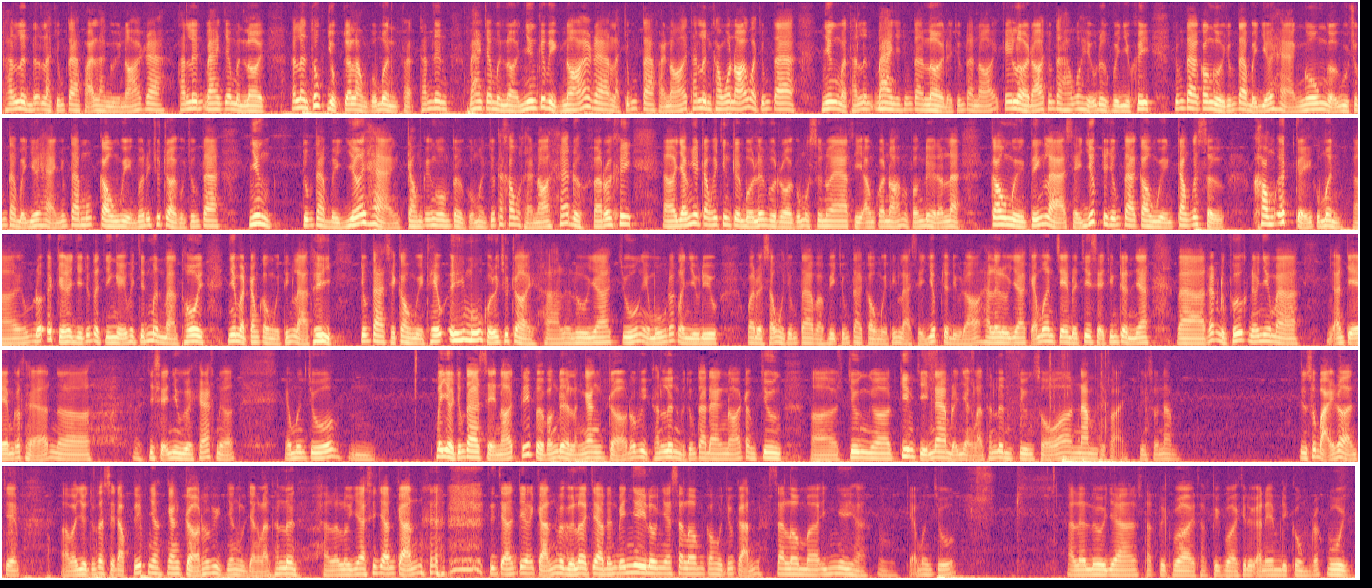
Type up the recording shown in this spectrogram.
thánh linh đó là chúng ta phải là người nói ra. Thánh linh ban cho mình lời. Thánh linh thúc giục cho lòng của mình. Phải, thánh linh ban cho mình lời. Nhưng cái việc nói ra là chúng ta phải nói. Thánh linh không có nói qua chúng ta. Nhưng mà thánh linh ban cho chúng ta lời để chúng ta nói. Cái lời đó chúng ta không có hiểu được vì nhiều khi chúng ta, con người chúng ta bị giới hạn, ngôn ngữ của chúng ta bị giới hạn. Chúng ta muốn cầu nguyện với đức chúa trời của chúng ta. Nhưng chúng ta bị giới hạn trong cái ngôn từ của mình. Chúng ta không thể nói hết được. Và đôi khi uh, giống như trong cái chương trình bồi lên vừa rồi của một sunoa thì ông có nói một vấn đề đó là cầu nguyện tiếng lạ sẽ giúp cho chúng ta cầu nguyện trong cái sự không ích kỷ của mình. À, ích kỷ là gì? Chúng ta chỉ nghĩ về chính mình mà thôi. Nhưng mà trong cầu nguyện tiếng lạ thì chúng ta sẽ cầu nguyện theo ý muốn của Đức Chúa Trời. Hallelujah. Chúa ngày muốn rất là nhiều điều qua đời sống của chúng ta và việc chúng ta cầu nguyện tiếng lạ sẽ giúp cho điều đó. Hallelujah. Cảm ơn anh chị em đã chia sẻ chương trình nha. Và rất được phước nếu như mà anh chị em có thể uh, chia sẻ nhiều người khác nữa. Cảm ơn Chúa. Ừ. Bây giờ chúng ta sẽ nói tiếp về vấn đề là ngăn trở đối với việc thánh linh và chúng ta đang nói trong chương uh, chương uh, kim chỉ nam để nhận lãnh thánh linh chương số 5 thì phải chương số 5 chương số 7 rồi anh chị em. À, bây giờ chúng ta sẽ đọc tiếp nha. Ngăn trở đối với việc nhân nhận lãnh thánh linh. Hallelujah. Xin chào anh Cảnh. Xin chào anh chị anh Cảnh. Và gửi lời chào đến bé Nhi luôn nha. Salom con của chú Cảnh. Salom uh, Yến Nhi hả? Ừ, cảm ơn Chúa. Hallelujah. Thật tuyệt vời thật tuyệt vời khi được anh em đi cùng. Rất vui.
